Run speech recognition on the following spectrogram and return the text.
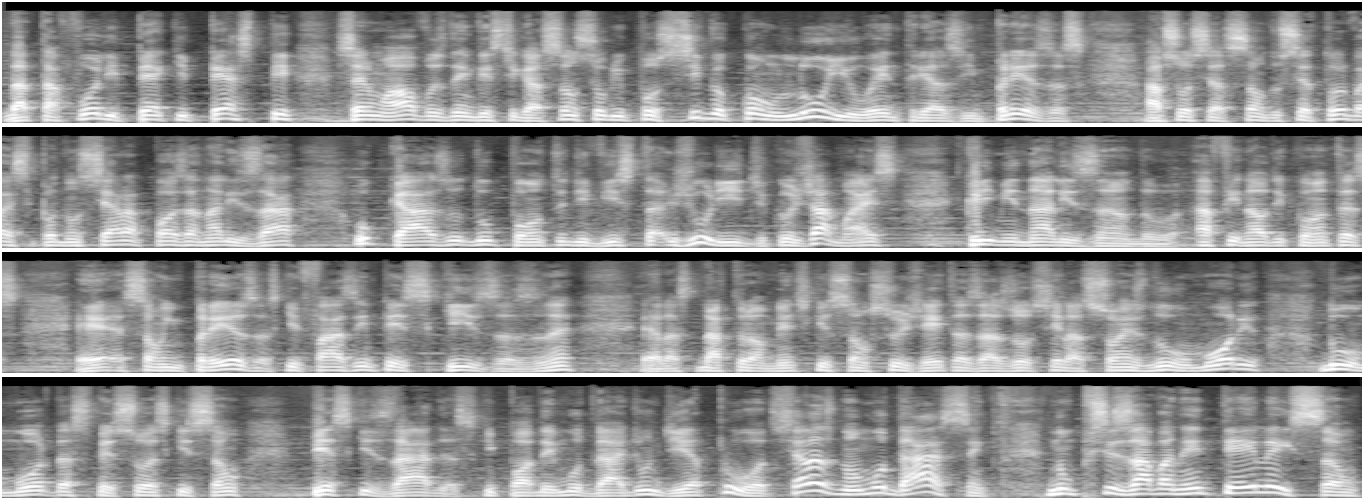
Datafolha, IPEC e PESP serão alvos da investigação sobre possível conluio entre as empresas. A associação do setor vai se pronunciar após analisar o caso do ponto de vista jurídico, jamais criminalizando. Afinal de contas, é, são empresas que fazem pesquisas, né? Elas naturalmente que são sujeitas às oscilações do humor do humor das pessoas que são pesquisadas, que podem mudar de um dia para o outro. Se elas não mudassem, não precisava nem ter eleição.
